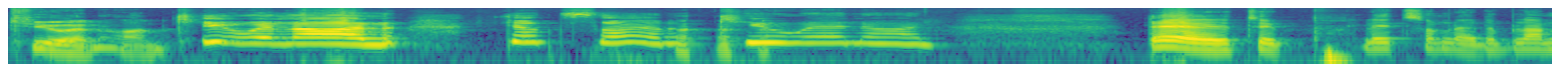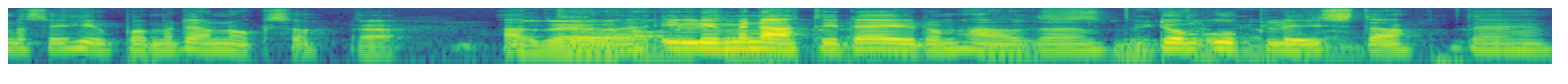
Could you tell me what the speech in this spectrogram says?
Qanon. Qanon! Kan inte säga det. Qanon. Det är ju typ lite som det, det blandas ju ihop med den också. Ja. Att det är det eh, här liksom, Illuminati eh, det är ju de här, eh, de upplysta. Det,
